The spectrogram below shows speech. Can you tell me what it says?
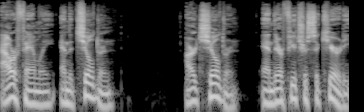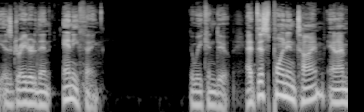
our family and the children, our children and their future security is greater than anything that we can do. At this point in time, and I'm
